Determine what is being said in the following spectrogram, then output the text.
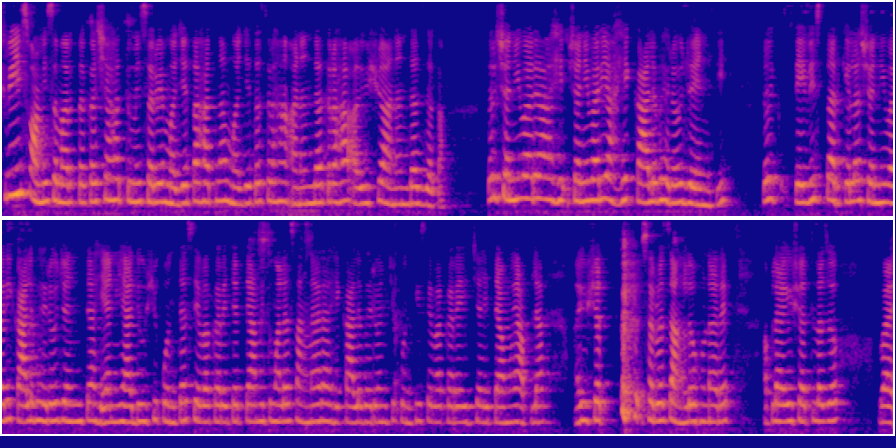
श्री स्वामी समर्थ कशा आहात तुम्ही सर्व? मजेत आहात ना? मजेतच राहा आनंदात राहा आयुष्य आनंदात जगा. तर शनिवार आहे शनिवारी आहे कालभैरव जयंती. तर तेवीस तारखेला शनिवारी कालभैरव जयंती आहे आणि ह्या दिवशी कोणत्या सेवा करायच्या त्या मी तुम्हाला सांगणार आहे. कालभैरवांची कोणती सेवा करायची आहे त्यामुळे आपल्या आयुष्यात सर्व चांगलं होणार आहे. आपल्या आयुष्यातला जो वाय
